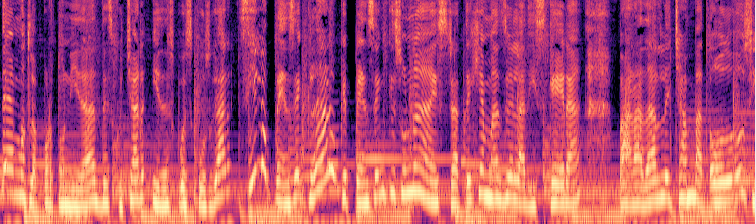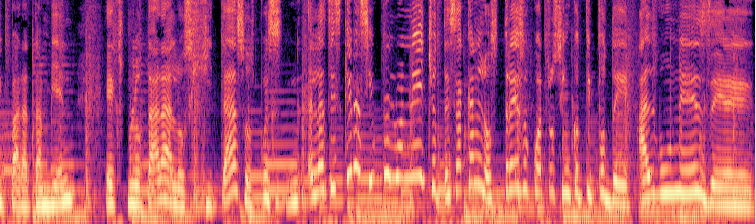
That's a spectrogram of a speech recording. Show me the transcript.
demos la oportunidad de escuchar y después juzgar. Sí lo pensé, claro que pensé que es una estrategia más de la disquera para darle chamba a todos y para también explotar a los hitazos. Pues las disqueras siempre lo han hecho, te sacan los tres o cuatro o cinco tipos de álbumes de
